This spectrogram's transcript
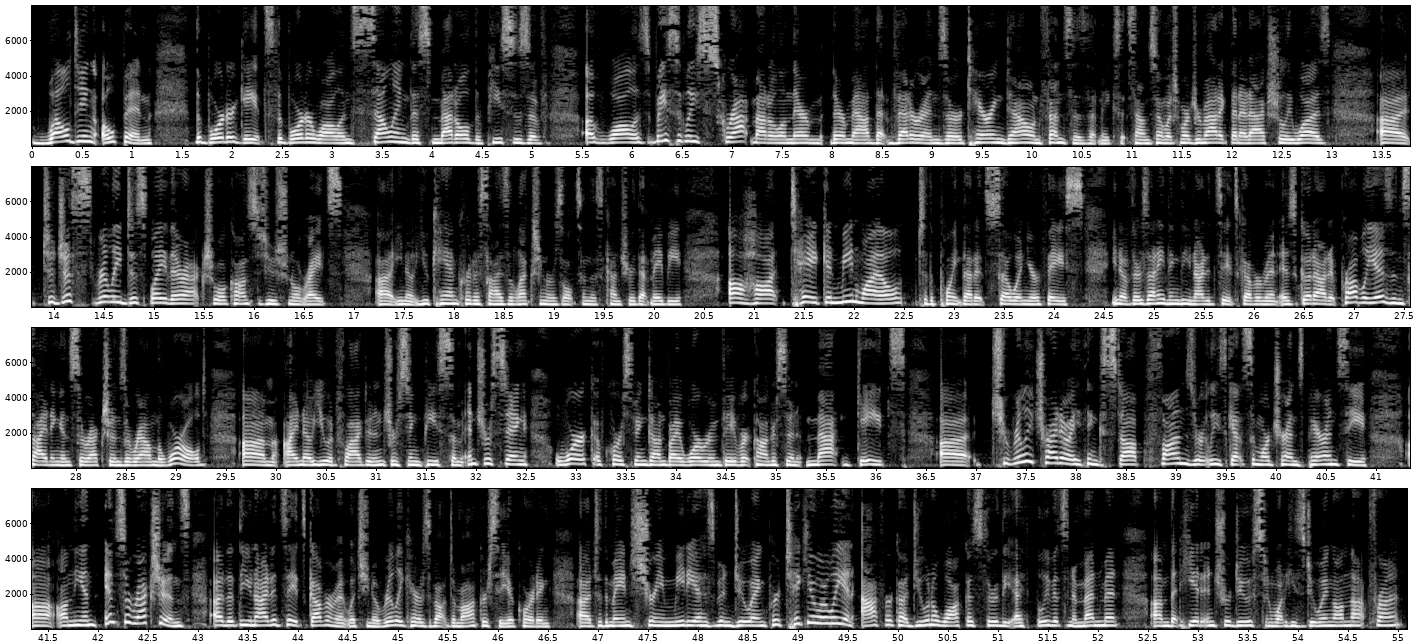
welding open the border gates, the border wall, and selling this metal, the pieces of, of wall. It's basically scrap metal, and they're, they're mad that veterans are tearing down fences. That makes it sound so much more dramatic than it actually was. Uh, to just really display their actual constitutional rights. Uh, you know, you can criticize election results in this country. That may be a hot take. And meanwhile, to the point that it's so in your face, you know, if there's anything the United States government is good at, it probably is inciting insurrections around the world. Um, I know you had flagged an interesting piece, some interesting work, of course, being done by War Room favorite Congressman Matt Gaetz, uh, to really try to, I think, stop funds or at least get some more transparency uh, on the in- insurrections uh, that the United States government, which, you know, really cares about democracy, according uh, to the mainstream media, has been doing, particularly in Africa. Do you want to walk us through the, I believe it's an amendment um, that he had introduced and what he's doing on that front?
